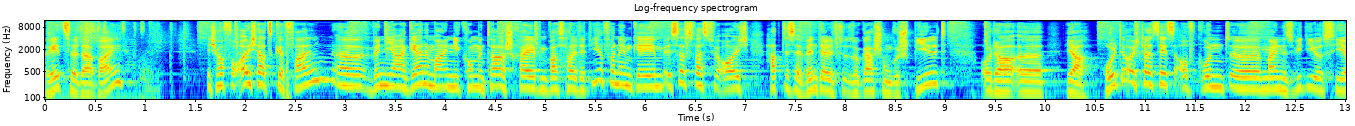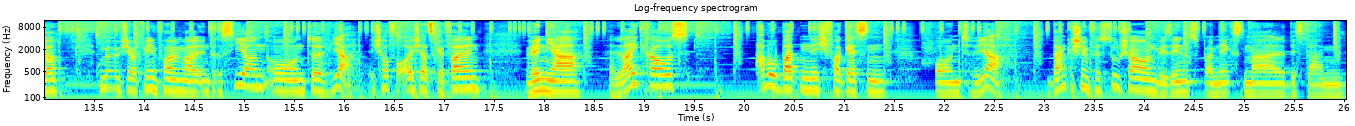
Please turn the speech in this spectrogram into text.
Rätsel dabei. Ich hoffe, euch hat es gefallen. Äh, wenn ja, gerne mal in die Kommentare schreiben, was haltet ihr von dem Game? Ist das was für euch? Habt ihr es eventuell sogar schon gespielt? Oder äh, ja, holt ihr euch das jetzt aufgrund äh, meines Videos hier? Würde mich auf jeden Fall mal interessieren. Und äh, ja, ich hoffe, euch hat es gefallen. Wenn ja, Like raus, Abo-Button nicht vergessen. Und ja, Dankeschön fürs Zuschauen. Wir sehen uns beim nächsten Mal. Bis dann.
